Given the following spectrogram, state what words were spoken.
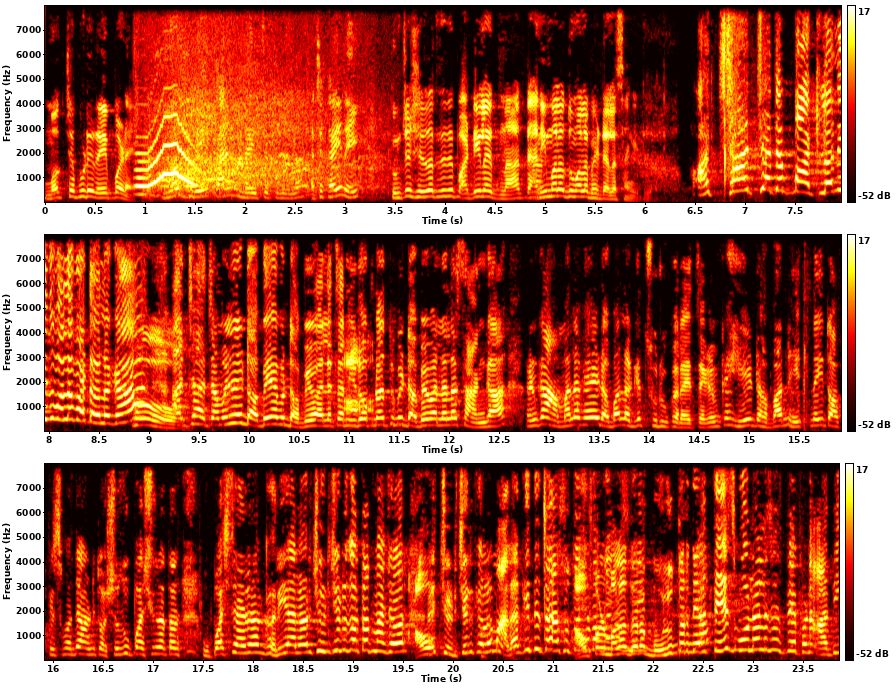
मगच्या पुढे रे पण आहे. मग रे काय म्हणायचं तुम्हाला? अच्छा काही नाही. तुमच्या शेजारचे जे पाटील आहेत ना त्यांनी मला तुम्हाला भेटायला सांगितलं. अच्छा अच्छा त्या पाटलांनी तुम्हाला पाठवलं का? हो. अच्छा अच्छा म्हणजे डबे डबेवाल्याचा निरोप ना तुम्ही डबेवाल्याला सांगा. कारण का आम्हाला काय डबा लगेच सुरू करायचा आहे. कारण का हे डबा नेत नाहीत ऑफिसमध्ये आणि तसेच उपाशी राहतात. उपाशी राहायला घरी आल्यावर चिडचिड करतात माझ्यावर. अहो. चिडचिड केलं मला किती त्रास होतो? अहो, हे पण मला जरा. बोलू तर द्या. तेच बोलायलाच असते. पण आधी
